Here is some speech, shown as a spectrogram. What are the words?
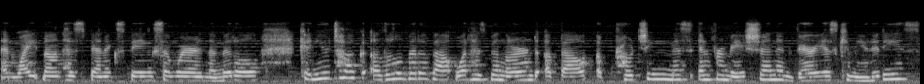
and white non Hispanics being somewhere in the middle. Can you talk a little bit about what has been learned about approaching misinformation in various communities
